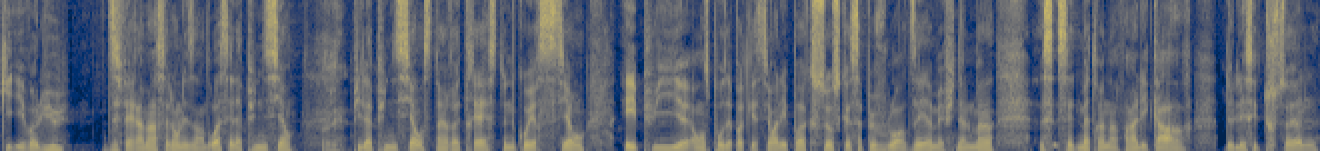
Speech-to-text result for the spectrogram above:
qui évolue différemment selon les endroits, c'est la punition. Puis la punition, c'est un retrait, c'est une coercition. Et puis, euh, on se posait pas de questions à l'époque sur ce que ça peut vouloir dire, mais finalement, c'est de mettre un enfant à l'écart, de le laisser tout seul,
